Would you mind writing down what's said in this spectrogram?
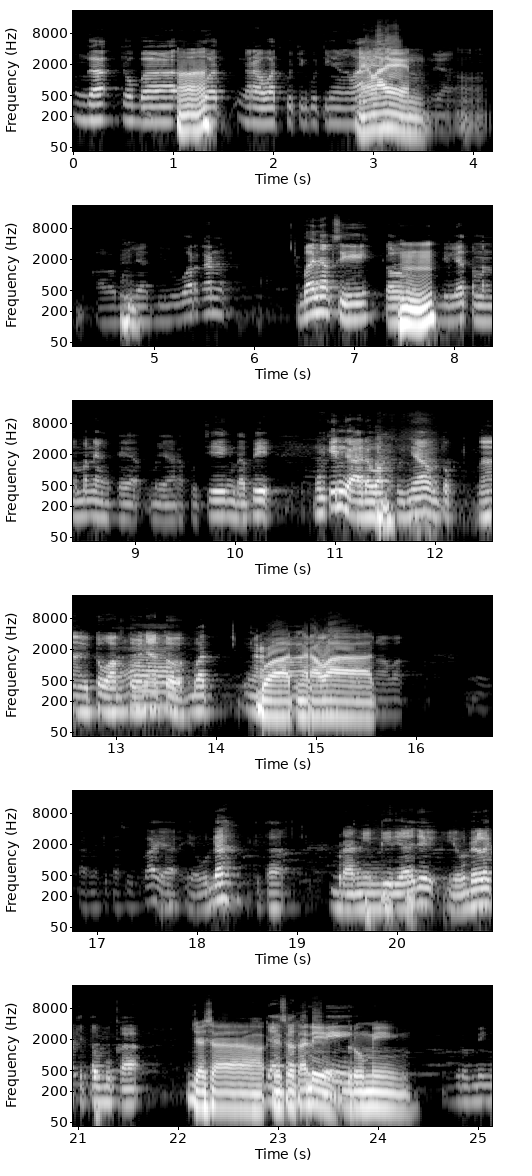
nggak coba Ah. buat ngerawat kucing-kucing yang lain. Yang lain. Iya. Oh. Kalau dilihat di luar kan banyak sih kalau Hmm. dilihat teman-teman yang kayak melihara kucing tapi mungkin nggak ada waktunya untuk Nah itu waktunya ah, tuh buat Buat ngerawat. Karena kita suka ya ya udah kita beraniin diri aja ya udahlah kita buka Jasa, Jasa itu tadi grooming. grooming. grooming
